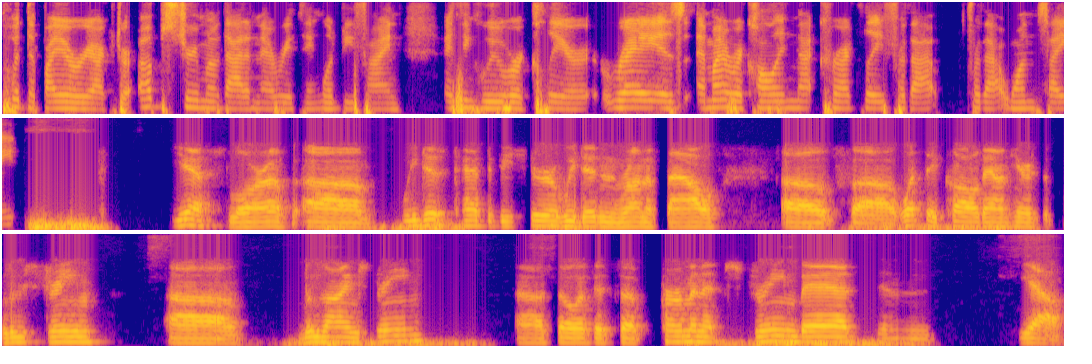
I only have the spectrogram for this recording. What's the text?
put the bioreactor upstream of that and everything would be fine, I think we were clear. Ray, is am I recalling that correctly for that for that one site? Yes, Laura. Um, we just had to be sure we didn't run afoul of uh, what they call down here the blue stream, uh, blue line stream. Uh, so if it's a permanent stream bed, then yeah,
